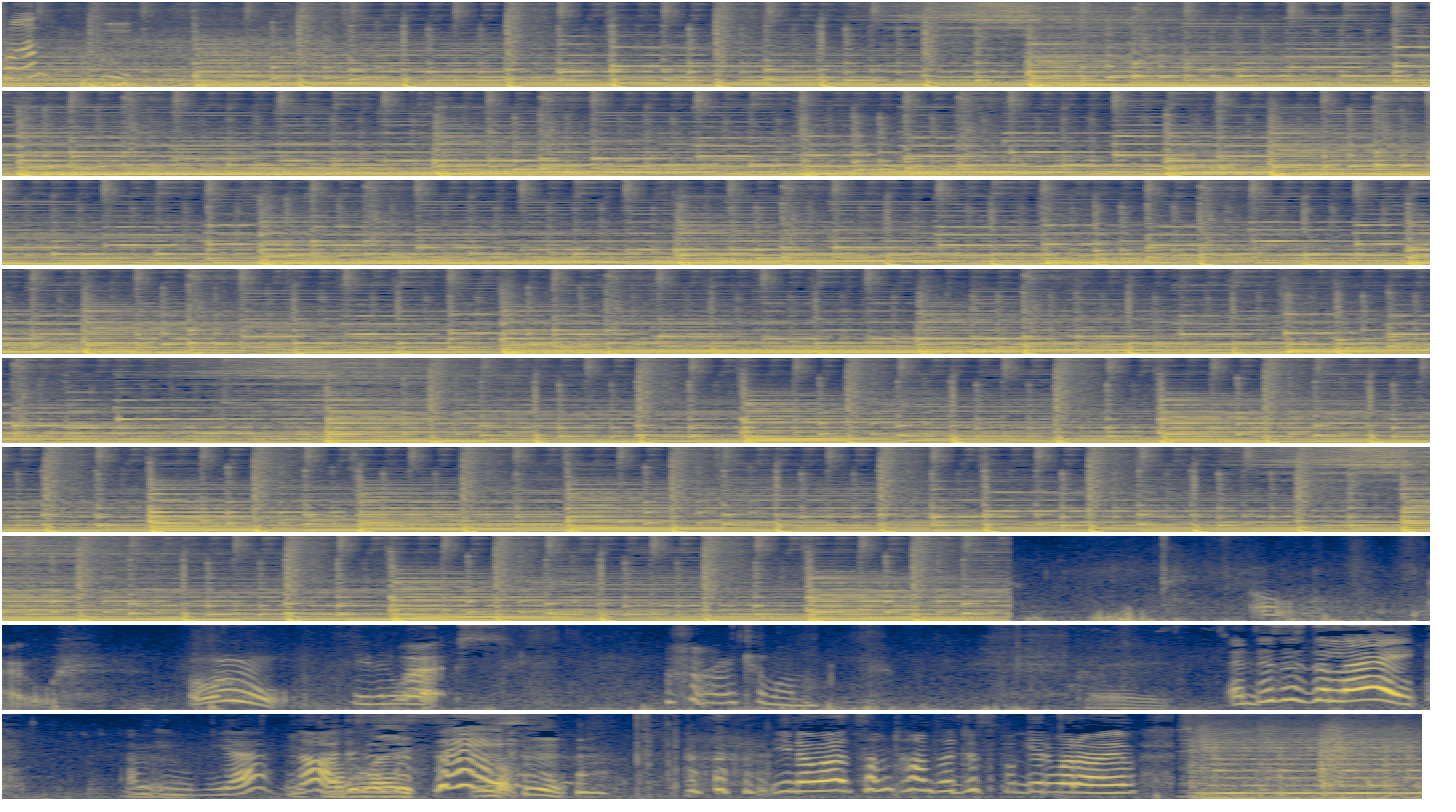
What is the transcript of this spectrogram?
one? And this is the lake. Yeah. I mean, yeah? It's no, this lake. is the sea. The sea. you know what? Sometimes I just forget what I am.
